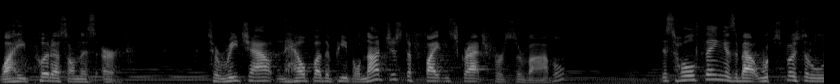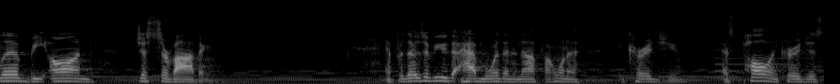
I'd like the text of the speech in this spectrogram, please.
why He put us on this earth to reach out and help other people, not just to fight and scratch for survival. This whole thing is about we're supposed to live beyond just surviving. And for those of you that have more than enough, I want to encourage you, as Paul encourages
